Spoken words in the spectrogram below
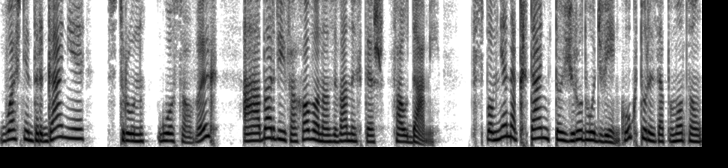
właśnie drganie strun głosowych, a bardziej fachowo nazywanych też fałdami. Wspomniana krtań to źródło dźwięku, który za pomocą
